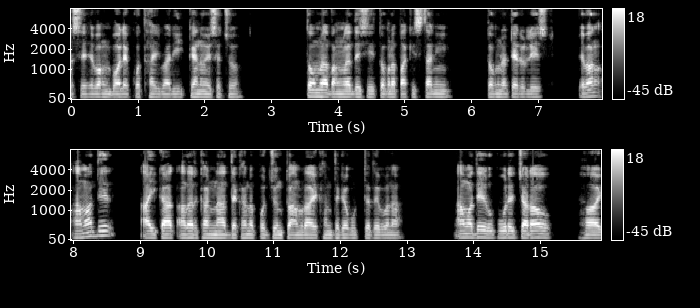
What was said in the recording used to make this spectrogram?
আসে এবং বলে, কোথায় বাড়ি? কেন এসেছ? তোমরা বাংলাদেশি, তোমরা পাকিস্তানি, তোমরা টেরোরিস্ট এবং আমাদের আই কার্ড, আধার কার্ড না দেখানো পর্যন্ত আমরা এখান থেকে উঠতে দেব না। আমাদের উপরে চড়াও হয়,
